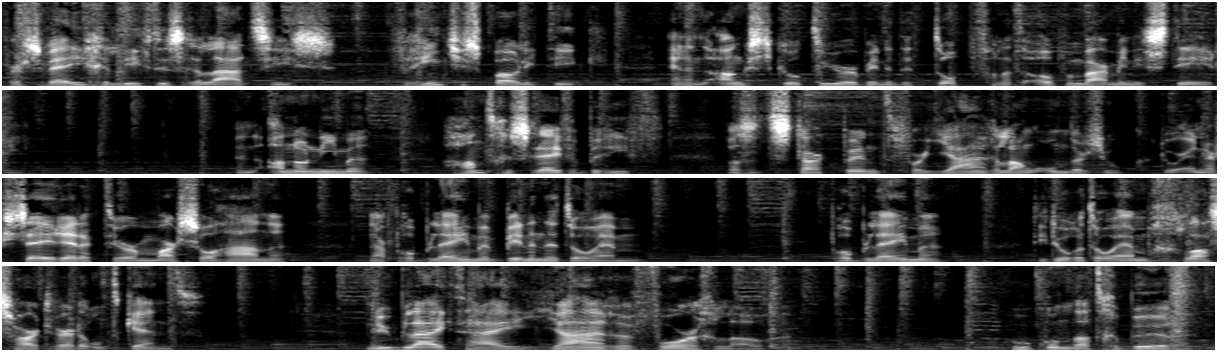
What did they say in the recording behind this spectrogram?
Verzwegen liefdesrelaties, vriendjespolitiek en een angstcultuur binnen de top van het Openbaar Ministerie. Een anonieme, handgeschreven brief was het startpunt voor jarenlang onderzoek door NRC-redacteur Marcel Hane naar problemen binnen het OM. Problemen die door het OM glashard werden ontkend. Nu blijkt hij jaren voorgelogen. Hoe kon dat gebeuren?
